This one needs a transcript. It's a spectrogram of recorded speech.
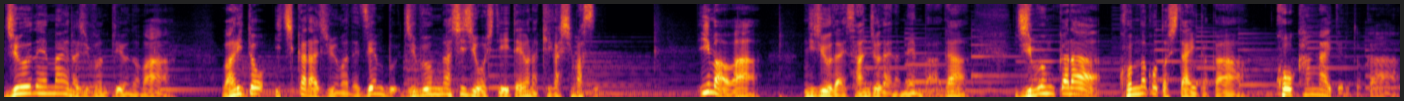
10年前の自分っていうのは割と1から10まで全部自分が指示をしていたような気がします今は20代30代のメンバーが自分からこんなことしたいとかこう考えてるとか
